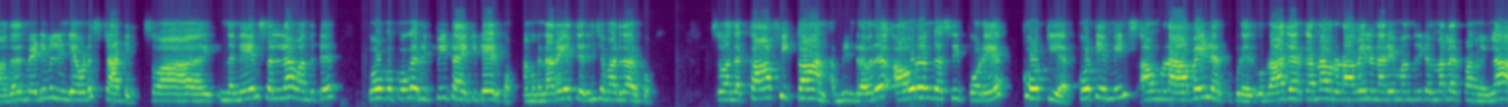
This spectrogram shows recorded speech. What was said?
அதாவது மெடிவல் இந்தியாவோட ஸ்டார்டிங் ஸோ இந்த நேம்ஸ் எல்லாம் வந்துட்டு போக போக ரிப்பீட் ஆகிக்கிட்டே இருக்கும். நமக்கு நிறைய தெரிஞ்ச மாதிரி தான் இருக்கும். சோ அந்த காஃபி கான் அப்படின்றவர் அவுரங்கசீப்போடைய கோட்டியர். கோட்டியர் மீன்ஸ் அவங்களோட அவையில இருக்கக்கூடிய ஒரு ராஜா இருக்காருன்னா அவரோட அவையில நிறைய மந்திரிகள் மேல இருப்பாங்க இல்லைங்களா?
